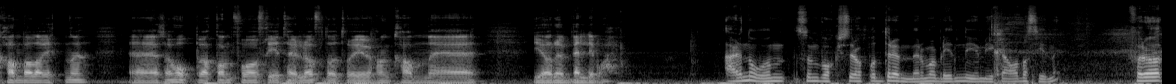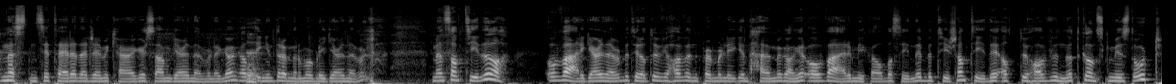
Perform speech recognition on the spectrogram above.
Canada-rittene. Eh, så jeg håper at han får frie tøyler, for da tror jeg han kan eh, gjøre det veldig bra. Er det noen som vokser opp og drømmer om å bli den nye Mikael Albasini? For å nesten sitere det Jamie Carriager sa om Gary Neville en gang, at ingen drømmer om å bli Gary Neville. Men samtidig, da å være Gary Neville betyr at du har vunnet Premier League en haug med ganger. Og å være Michael Albasini betyr samtidig at du har vunnet ganske mye stort.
